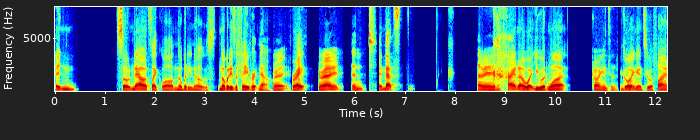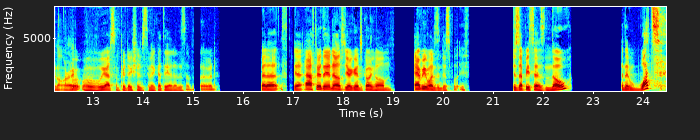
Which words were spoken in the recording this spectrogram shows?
and so now it's like, well, nobody knows. Nobody's a favorite now, Right. right? Right. And And that's I mean, kind of what you would want going into the going into a final, right? Oh, oh, we got some predictions to make at the end of this episode. But uh, yeah, after they announced Jurgen's going home, everyone's in disbelief. Giuseppe says no, and then what?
